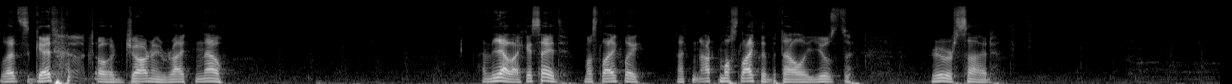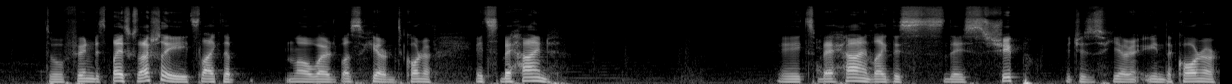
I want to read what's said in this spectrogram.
let's get our journey right now. And yeah, like I said, most likely, not, not most likely, but I'll use the riverside to fin this place, because actually it's like the, oh, where it was here in the corner, it's behind, it's behind like this, this ship, which is here in the corner,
